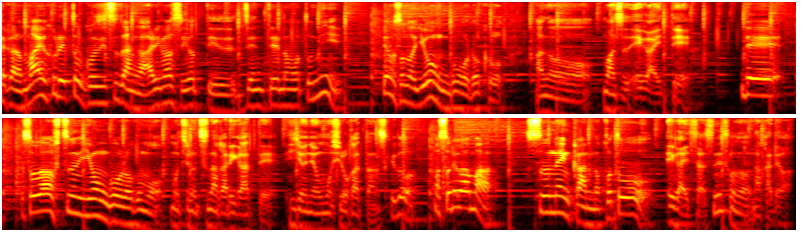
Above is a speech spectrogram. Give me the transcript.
だから前触れと後日談がありますよっていう前提のもとにでもその456をあのまず描いてでそれは普通に456ももちろんつながりがあって非常に面白かったんですけど、まあ、それはまあ数年間のことを描いてたんですねその中では。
